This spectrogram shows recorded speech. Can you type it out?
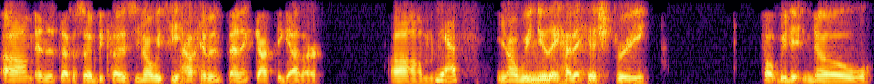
um in this episode because you know we see how him and Fennec got together. Um Yes. You know, we knew they had a history, but we didn't know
